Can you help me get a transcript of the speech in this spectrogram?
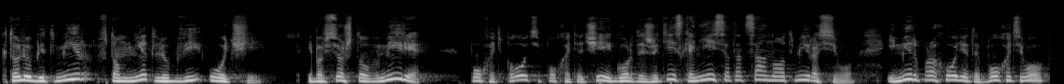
Кто любит мир, в том нет любви отчей. Ибо все, что в мире, похоть плоти, похоть очей и гордость житейская, не есть от Отца, но от мира сего. И мир проходит, и похоть его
